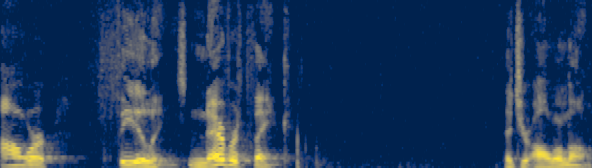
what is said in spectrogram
our feelings. Never think that you're all alone.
